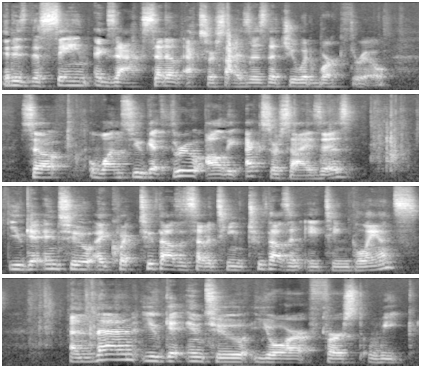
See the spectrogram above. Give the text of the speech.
It is the same exact set of exercises that you would work through. So once you get through all the exercises, you get into a quick 2017 2018 glance and then you get into your first week.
